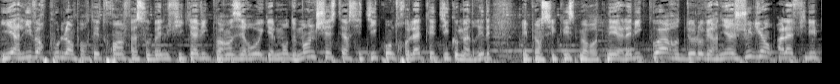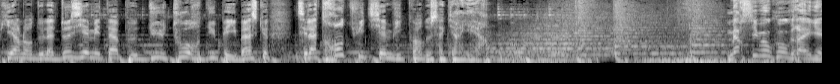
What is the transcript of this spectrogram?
Hier, Liverpool l'a emporté 3-1 face au Benfica. Victoire 1-0 également de Manchester City contre l'Atlético Madrid. Et puis en cyclisme, retenez la victoire de l'Auvergnat Julien Alaphilippe hier lors de la deuxième étape du Tour du Pays Basque. C'est la 38e victoire de sa carrière. Merci beaucoup Greg.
